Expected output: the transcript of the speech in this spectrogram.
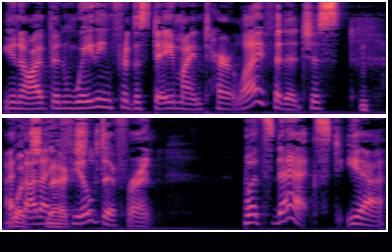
You know, I've been waiting for this day my entire life and it just I thought next? I'd feel different. What's next? Yeah.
